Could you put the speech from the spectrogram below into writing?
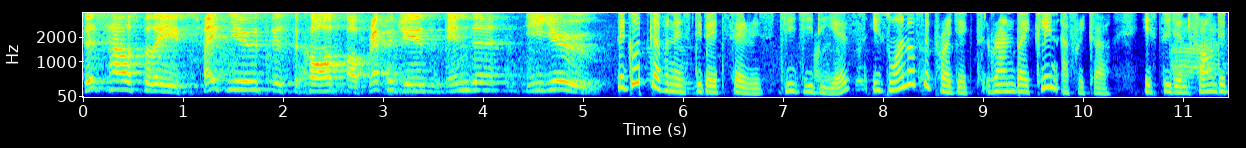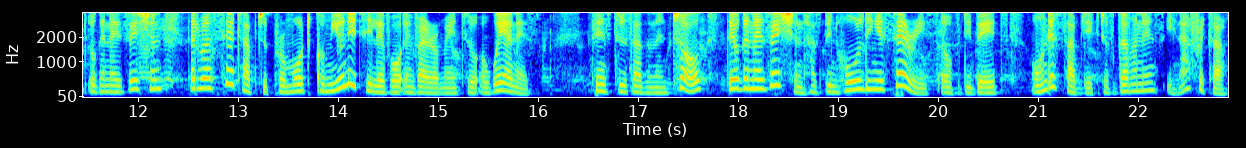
This House believes fake news is the cause of refugees in the EU. The Good Governance Debate Series, GGDS, is one of the projects run by Clean Africa, a student founded organization that was set up to promote community level environmental awareness. Since 2012, the organization has been holding a series of debates on the subject of governance in Africa.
